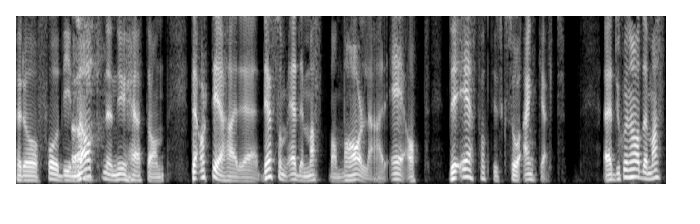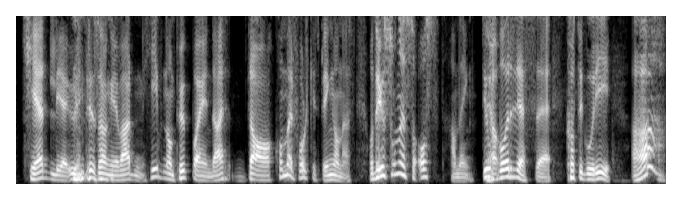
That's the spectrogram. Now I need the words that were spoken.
for å få de nakne nyhetene. Det artige her, eh, det som er det mest banale her, er at det er faktisk så enkelt. Eh, Du kan ha det mest kjedelige, uinteressante i verden. Hiv noen pupper inn der. Da kommer folket springende. Og det er jo sånne som oss, Henning. Det er jo Ja. vår eh, kategori. Ah,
